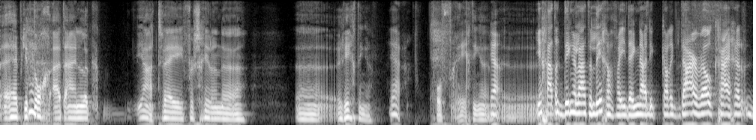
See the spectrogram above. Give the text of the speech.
heb je toch uiteindelijk ja, twee verschillende eh, richtingen. Ja. Of richtingen. Ja. eh, Je gaat ook dingen laten liggen waarvan je denkt, nou, die kan ik daar wel krijgen.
